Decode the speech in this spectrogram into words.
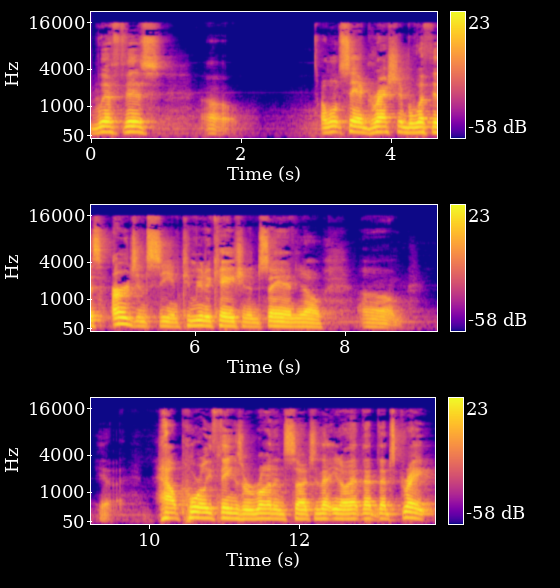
with this. Uh, I won't say aggression, but with this urgency and communication and saying, you know, um, yeah, how poorly things are run and such, and that you know that that that's great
